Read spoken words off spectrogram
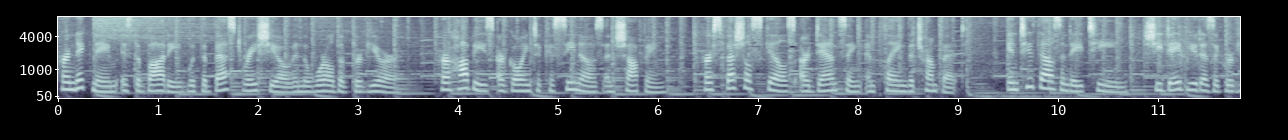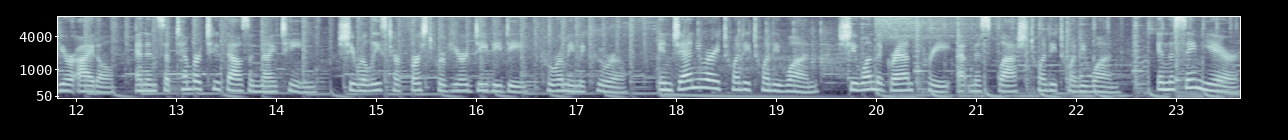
Her nickname is the body with the best ratio in the world of gravure. Her hobbies are going to casinos and shopping. Her special skills are dancing and playing the trumpet. In 2018, she debuted as a gravure idol, and in September 2019, she released her first gravure DVD, Kurumi Mikuru. In January 2021, she won the Grand Prix at Miss Flash 2021. In the same year,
